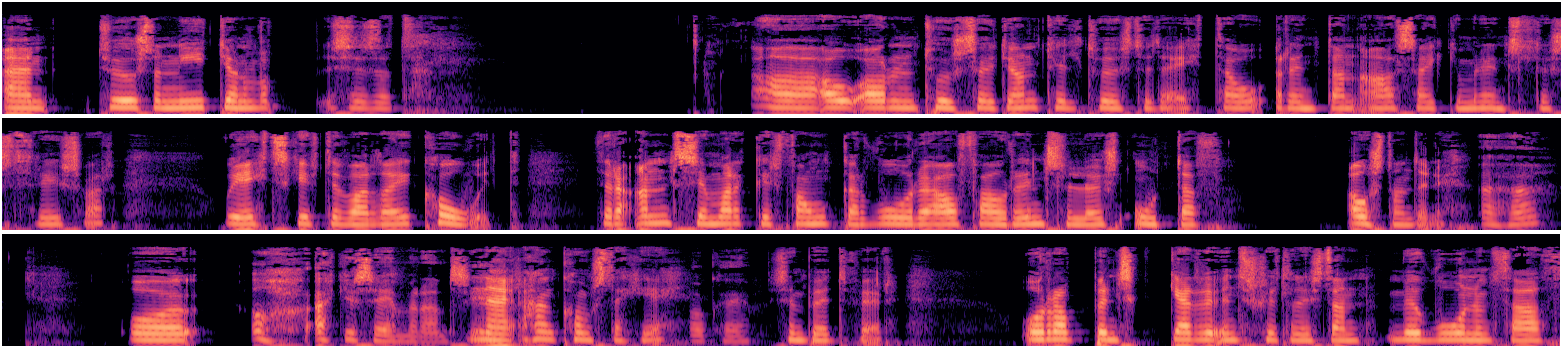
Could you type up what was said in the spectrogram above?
en 2019 var- sem sagt, á árunum 2017 til 2021 þá reyndan að sækjum reynslust þrísvar og í eitt skipti var það í COVID þegar ansi margir fangar voru á fá reynslulausn út af ástandinu Aha. og Oh, ekki segja mér hans. nei, hann komst ekki Ok. sem betur fyrr og Robin gerði undirskriftalistan með vonum það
